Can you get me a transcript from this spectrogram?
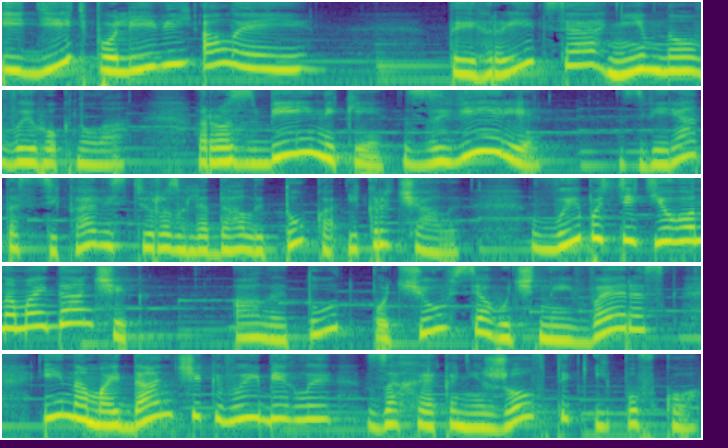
Ідіть по лівій алеї. Тигриця гнівно вигукнула. Розбійники, звірі. Звірята з цікавістю розглядали тука і кричали Випустіть його на майданчик. Але тут почувся гучний вереск, і на майданчик вибігли захекані жовтик і повко.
